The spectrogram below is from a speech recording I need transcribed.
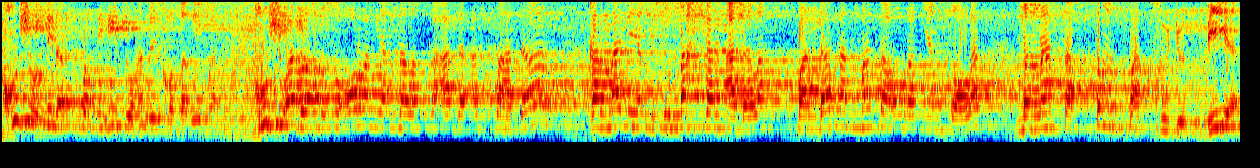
Khusyuk tidak seperti itu hadirin khotar iman. Khusyuk adalah seseorang yang dalam keadaan sadar karenanya yang disunahkan adalah pandangan mata orang yang sholat menatap tempat sujud dia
